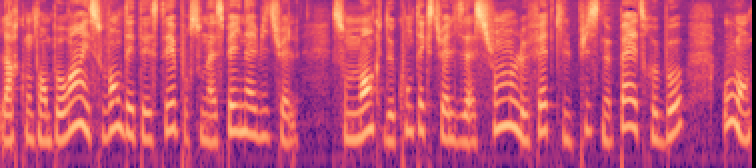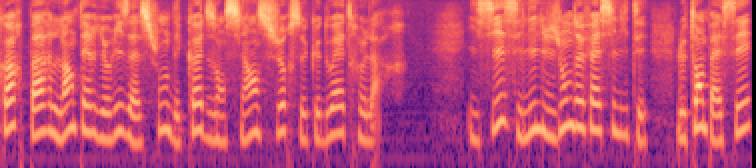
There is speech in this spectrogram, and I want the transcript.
L'art contemporain est souvent détesté pour son aspect inhabituel, son manque de contextualisation, le fait qu'il puisse ne pas être beau, ou encore par l'intériorisation des codes anciens sur ce que doit être l'art. Ici, c'est l'illusion de facilité, le temps passé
